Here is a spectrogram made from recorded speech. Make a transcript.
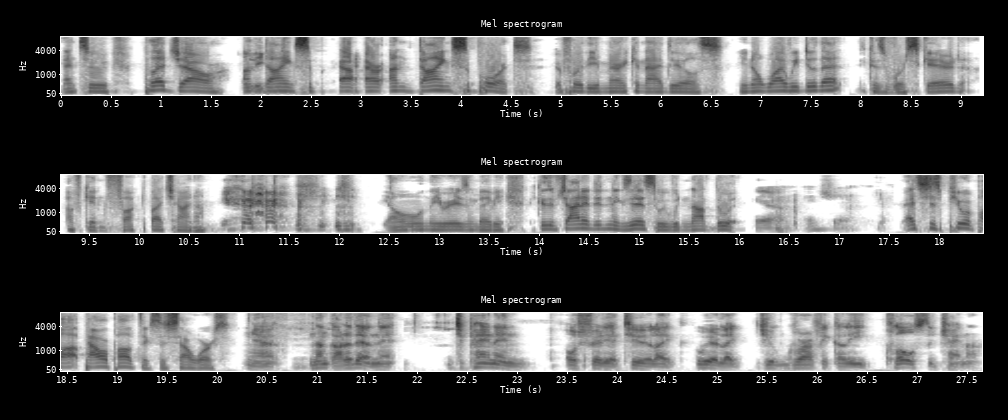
and to pledge our undying sup- our, our undying support for the American ideals. You know why we do that? Because we're scared of getting fucked by China. The only reason, baby. Because if China didn't exist, we would not do it. yeah, I'm sure. It's just pure po- power politics. That's how it works. いや、なんかあれだよね。Japan and Australia too, like, we're like geographically close to China.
